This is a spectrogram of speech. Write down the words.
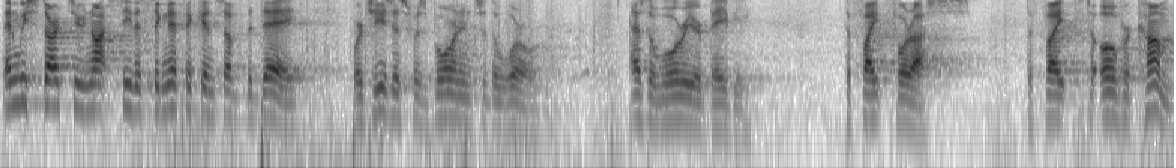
then we start to not see the significance of the day where Jesus was born into the world as a warrior baby to fight for us, to fight to overcome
